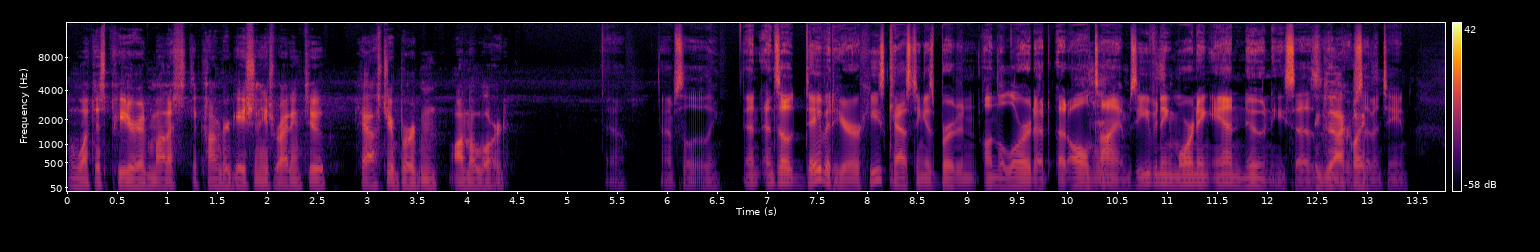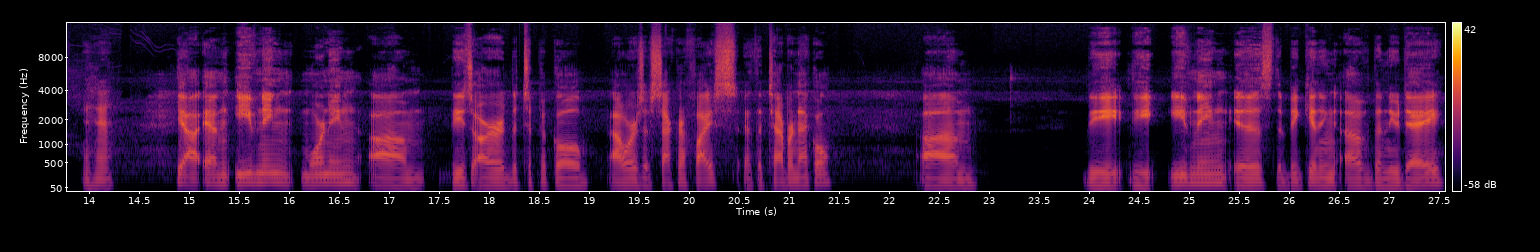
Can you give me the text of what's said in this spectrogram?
And what does Peter admonish the congregation he's writing to? Cast your burden on the Lord. Yeah, absolutely. And and so David here, he's casting his burden on the Lord at, at all mm-hmm. times, evening, morning, and noon, he says exactly. verse 17. Mm-hmm. Yeah, and evening, morning, um, these are the typical hours of sacrifice at the tabernacle. Um, the the evening is the beginning of the new day.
